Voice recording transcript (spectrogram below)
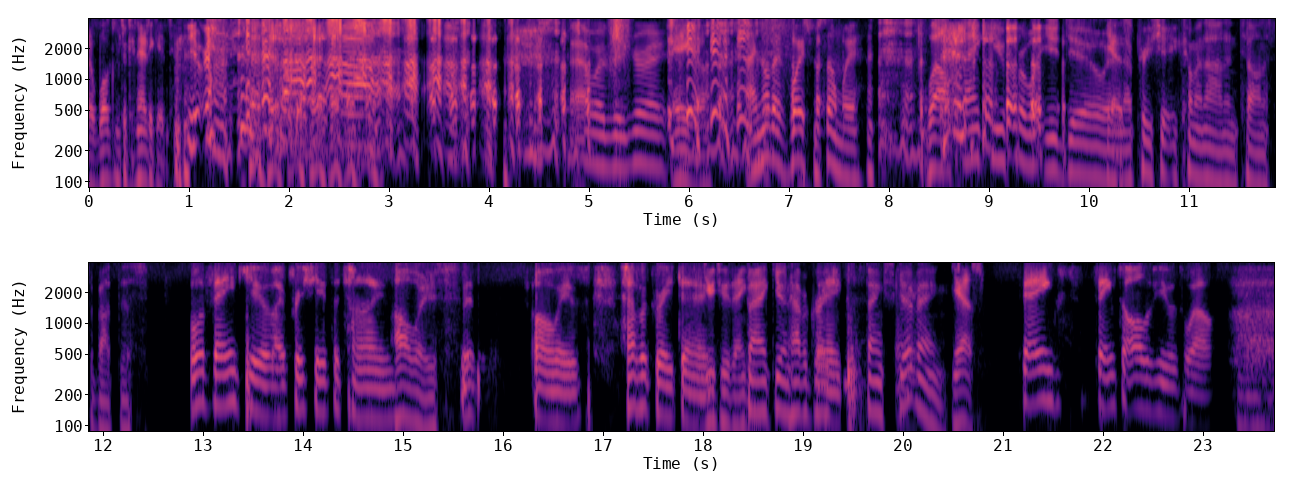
Uh, welcome to Connecticut. that would be great. there you go. I know that voice from somewhere. Well, thank you for what you do, and Yes. I appreciate you coming on and telling us about this. Well, thank you. I appreciate the time. Always. Always. Have a great day. You too. Thank you. Thank you, and have a great Thanks. Thanksgiving. Yes. Thanks. Thanks to all of you as well. Uh,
